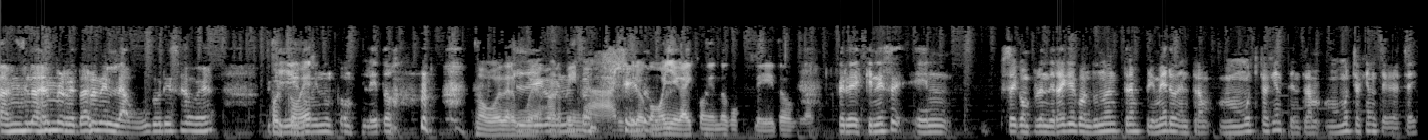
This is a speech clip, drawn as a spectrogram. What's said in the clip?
a mí una vez me retaron en la U por esa wea. Por comer. comiendo un completo. no voy a dar ordinario. Pero ¿cómo llegáis comiendo completo? Pero es que en ese... En, se comprenderá que cuando uno entra en primero, entra mucha gente, entra mucha gente, ¿cachai?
